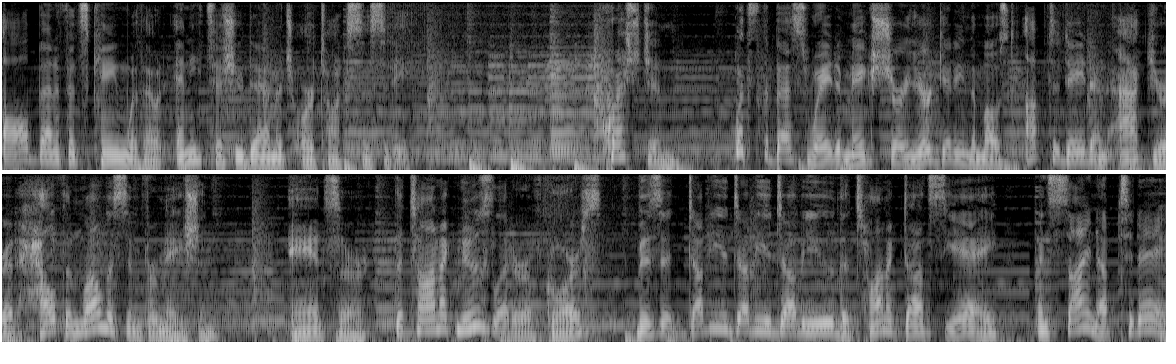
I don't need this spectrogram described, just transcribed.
All benefits came without any tissue damage or toxicity. Question What's the best way to make sure you're getting the most up to date and accurate health and wellness information? Answer The Tonic newsletter, of course. Visit www.thetonic.ca and sign up today.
